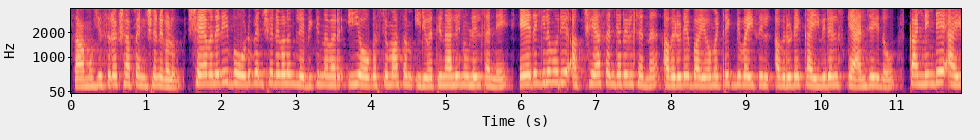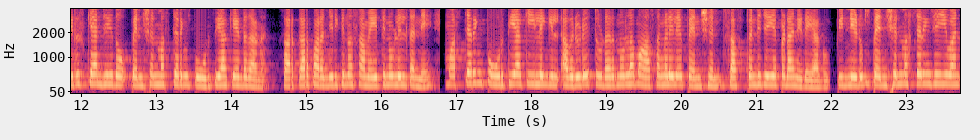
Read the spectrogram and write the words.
സാമൂഹ്യ സുരക്ഷാ പെൻഷനുകളും ക്ഷേമനിധി ബോർഡ് പെൻഷനുകളും ലഭിക്കുന്നവർ ഈ ഓഗസ്റ്റ് മാസം ഇരുപത്തിനാലിനുള്ളിൽ തന്നെ ഏതെങ്കിലും ഒരു അക്ഷയ സെന്ററിൽ ചെന്ന് അവരുടെ ബയോമെട്രിക് ഡിവൈസിൽ അവരുടെ കൈവിരൽ സ്കാൻ ചെയ്തോ കണ്ണിന്റെ ഐറ് സ്കാൻ ചെയ്തോ പെൻഷൻ മസ്റ്ററിംഗ് പൂർത്തിയാക്കേണ്ടതാണ്. സർക്കാർ പറഞ്ഞിരിക്കുന്ന സമയത്തിനുള്ളിൽ തന്നെ മസ്റ്ററിംഗ് പൂർത്തിയാക്കിയില്ലെങ്കിൽ അവരുടെ തുടർന്നുള്ള മാസങ്ങളിലെ പെൻഷൻ സസ്പെൻഡ് ചെയ്യപ്പെടാനിടയാകും. പിന്നീടും പെൻഷൻ മസ്റ്ററിംഗ് ചെയ്യുവാൻ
